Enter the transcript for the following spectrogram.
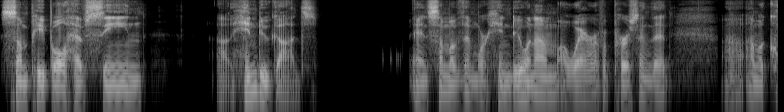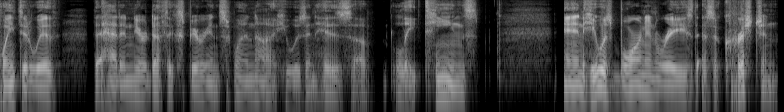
Some people have seen uh, Hindu gods, and some of them were Hindu, and I'm aware of a person that uh, I'm acquainted with that had a near death experience when uh, he was in his uh, late teens. And he was born and raised as a Christian.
